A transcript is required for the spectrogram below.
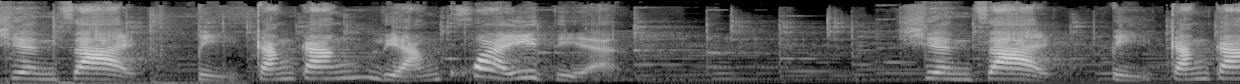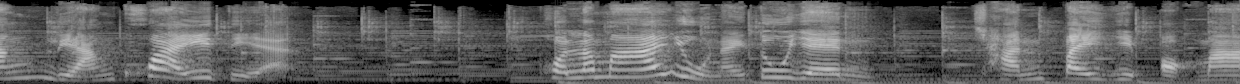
现在比刚刚凉快一点现在比刚刚凉快一点ผลไม้อยู่ในตู้เย็น ฉันไปหยิบออกมา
